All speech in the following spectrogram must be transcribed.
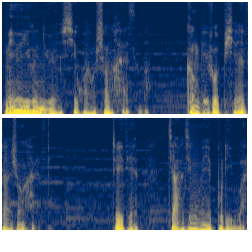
没有一个女人喜欢生孩子吧，更别说频繁生孩子。这一点，贾静雯也不例外。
